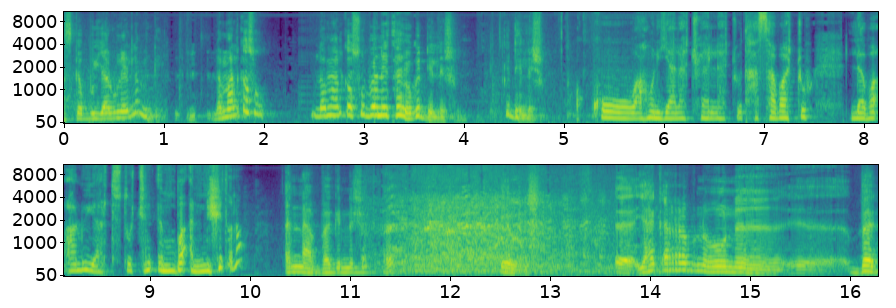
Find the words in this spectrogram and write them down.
አስገቡ እያሉን የለም እንዴ? ለማልቀሱ ለማልቀሱ በእኔ ታዩ፣ ግድ የለሽም ግድ የለሽም። እኮ አሁን እያላችሁ ያላችሁት ሀሳባችሁ ለበዓሉ የአርቲስቶችን እንባ እንሽጥ ነው። እና በግንሽት ይኸውልሽ እ፣ ያቀረብነውን በግ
